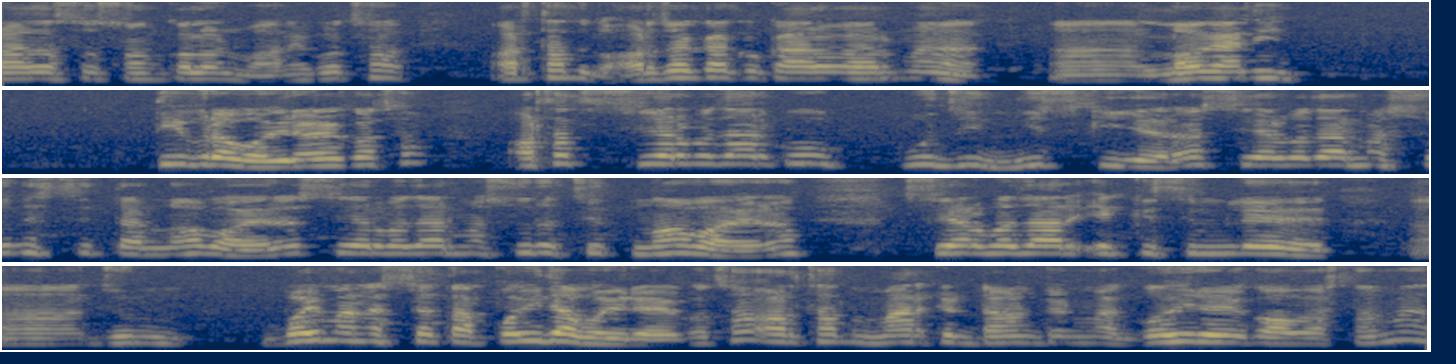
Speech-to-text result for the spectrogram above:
राजस्व सङ्कलन भनेको छ। अर्थात् घर जग्गाको कारोबारमा लगानी तीव्र भइरहेको छ। अर्थात् सेयर बजारको पुँजी निस्किएर सेयर बजारमा सुनिश्चितता नभएर सेयर बजारमा सुरक्षित नभएर सेयर बजार एक किसिमले जुन वैमनस्यता पैदा भइरहेको छ अर्थात् मार्केट डाउन ट्रेन्डमा गइरहेको अवस्थामा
